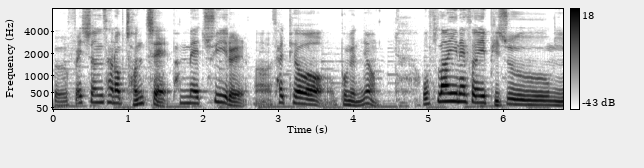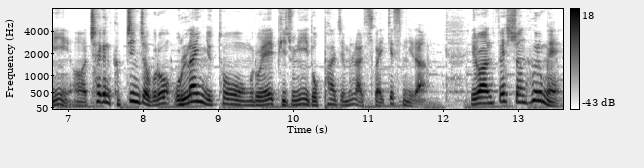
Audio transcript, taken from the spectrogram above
그 패션 산업 전체 판매 추이를 어, 살펴보면요. 오프라인에서의 비중이 어, 최근 급진적으로 온라인 유통으로의 비중이 높아짐을 알 수가 있겠습니다. 이러한 패션 흐름의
